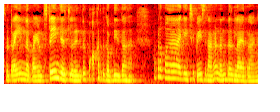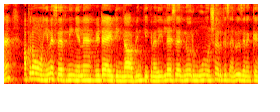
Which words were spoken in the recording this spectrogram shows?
ஸோ ட்ரெயினில் பயணம் ஸ்ட்ரேஞ்சர்ஸில் ரெண்டு பேர் பார்க்குறதுக்கு அப்படி இருக்காங்க. அப்புறம் கொஞ்ச நேரம் கழிச்சு பேசுகிறாங்க நண்பர்களாகிடுறாங்க அப்புறம் என்ன சார் நீங்கள் என்ன ரிட்டையர் ஆகிட்டீங்களா அப்படின்னு கேட்குறாரு இல்லை சார் இன்னும் ஒரு மூணு வருஷம் இருக்குது சர்வீஸ் எனக்கு.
